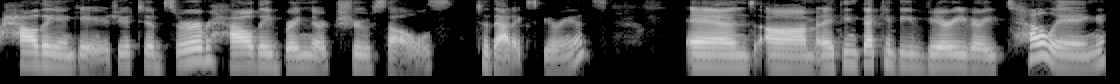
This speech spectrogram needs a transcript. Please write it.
how they engage. You get to observe how they bring their true selves to that experience. And um, and I think that can be very very telling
